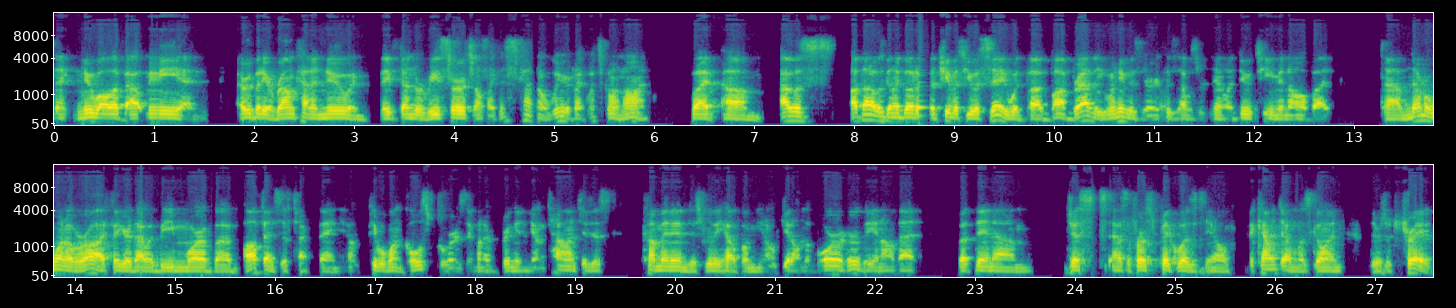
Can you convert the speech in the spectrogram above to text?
like, knew all about me and everybody around kind of knew and they've done their research. I was like, this is kind of weird. Like, what's going on? But um, I was, I thought I was going to go to Chivas USA with uh, Bob Bradley when he was there because that was, you know, a new team and all. But um, number one overall, I figured that would be more of an offensive type thing. You know, people want goal scorers. They want to bring in young talent to just come in and just really help them, you know, get on the board early and all that. But then um, just as the first pick was, you know, the countdown was going, there's a trade.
